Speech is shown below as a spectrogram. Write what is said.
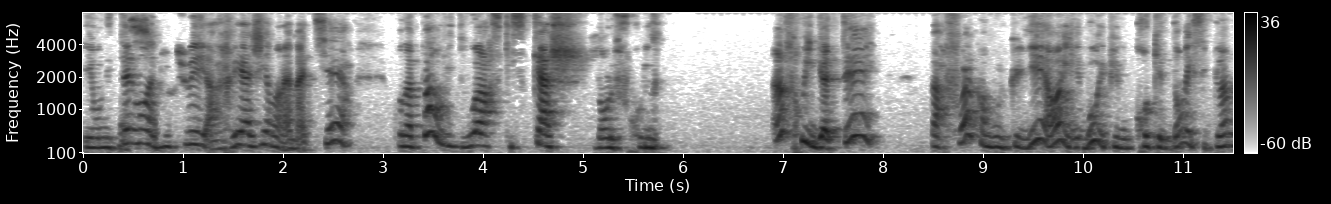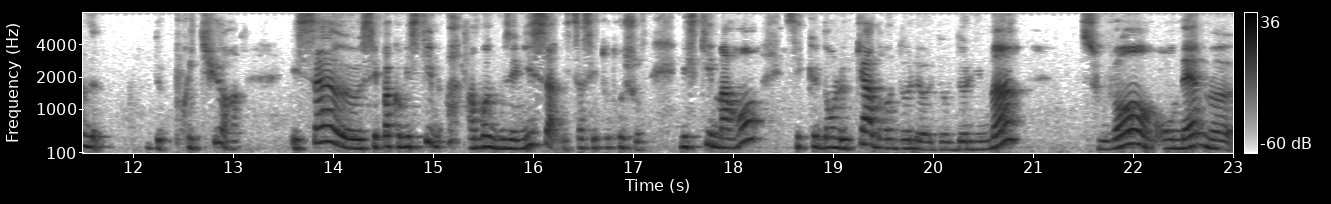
et on est tellement habitué à réagir dans la matière on n'a pas envie de voir ce qui se cache dans le fruit. Un fruit gâté, parfois, quand vous le cueillez, oh, il est beau, et puis vous croquez dedans et c'est plein de, de pourriture. Et ça, euh, c'est pas comestible, à moins que vous aimiez ça, mais ça, c'est autre chose. Mais ce qui est marrant, c'est que dans le cadre de, l'humain, souvent, on aime euh,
